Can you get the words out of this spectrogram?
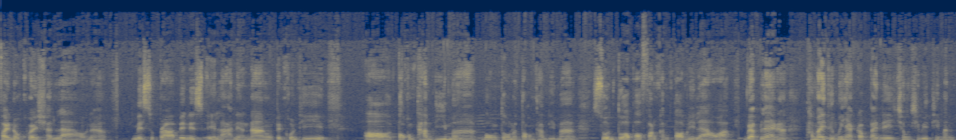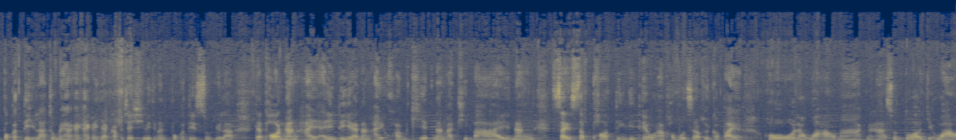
Final Question แล้วนะฮะมิสซูปราเบเนสเอลาเนี่ยนางเป็นคนที่ ตอบคำถามดีมาก บอกตรงนะตอบคำถามดีมาก ส่วนตัวพอฟังคำตอบนี้แล้วอะแวบแรกนะทำไมถึงไม่อยากกลับไปในช่วงชีวิตที่มันปกติล่ะถูกไหมฮะใครๆก็อยากกลับไปใช้ชีวิตที่มันปกติสุขอยู่แล้ว แต่พอนางให้ไอเดียนางให้ความคิดนางอธิบายนางใส่ supporting detail หาข้อมูลสนับสนุนเข้าไป โหเราว้าวมากนะฮะส่วนตัวว้าว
